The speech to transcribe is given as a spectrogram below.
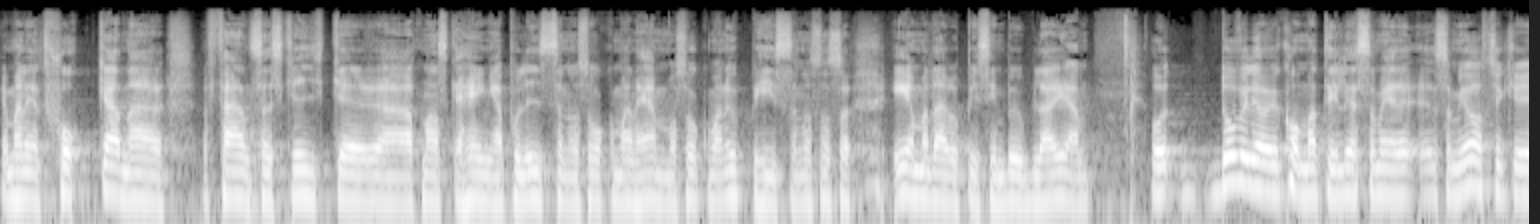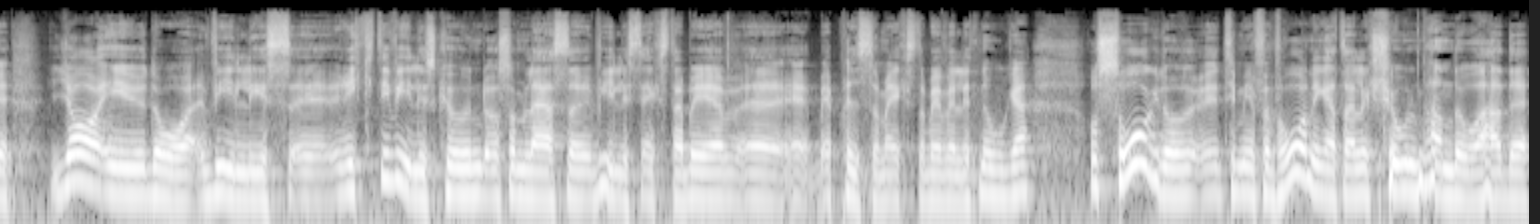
är man helt chockad när fansen skriker att man ska hänga polisen och så åker man hem och så åker man upp i hissen och så, så är man där uppe i sin bubbla igen. Och då vill jag ju komma till det som, är, som jag tycker, jag är ju då Willys, eh, riktig Willys kund och som läser Willys extrabrev, eh, eh, priser med extrabrev väldigt noga. Och såg då till min förvåning att Alex Schulman då hade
